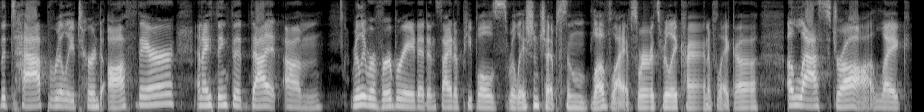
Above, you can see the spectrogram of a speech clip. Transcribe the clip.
the tap really turned off there. And i think that that um really reverberated inside of people's relationships and love lives where it's really kind of like a a last straw. Like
